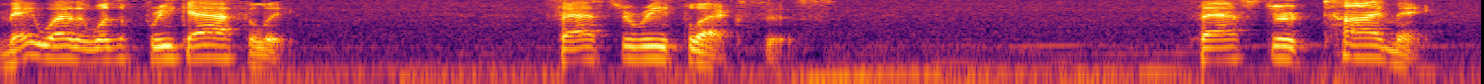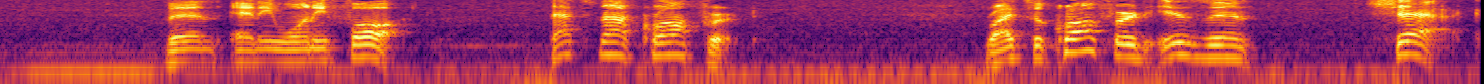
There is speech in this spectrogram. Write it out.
Mayweather was a freak athlete. Faster reflexes, faster timing than anyone he fought. That's not Crawford, right? So Crawford isn't Shaq.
